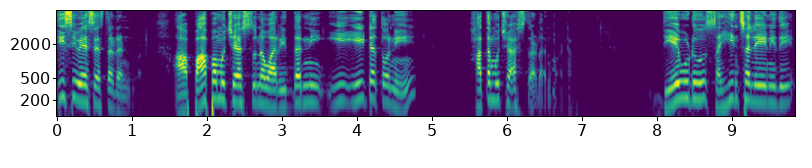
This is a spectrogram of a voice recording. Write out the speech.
తీసివేసేస్తాడనమాట ఆ పాపము చేస్తున్న వారిద్దరిని ఈ ఈటతోని హతము చేస్తాడనమాట దేవుడు సహించలేనిది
